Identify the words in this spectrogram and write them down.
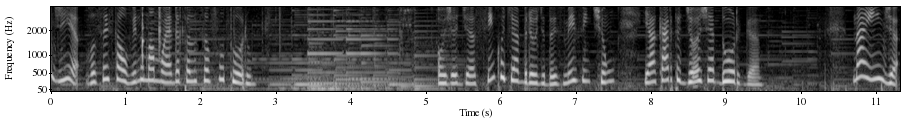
dia, você está ouvindo uma moeda pelo seu futuro. Hoje é dia 5 de abril de 2021 e a carta de hoje é Durga. Na Índia,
